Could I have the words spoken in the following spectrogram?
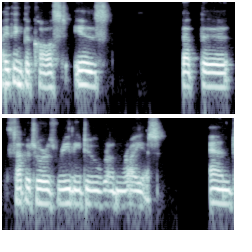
I think the cost is that the saboteurs really do run riot. And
